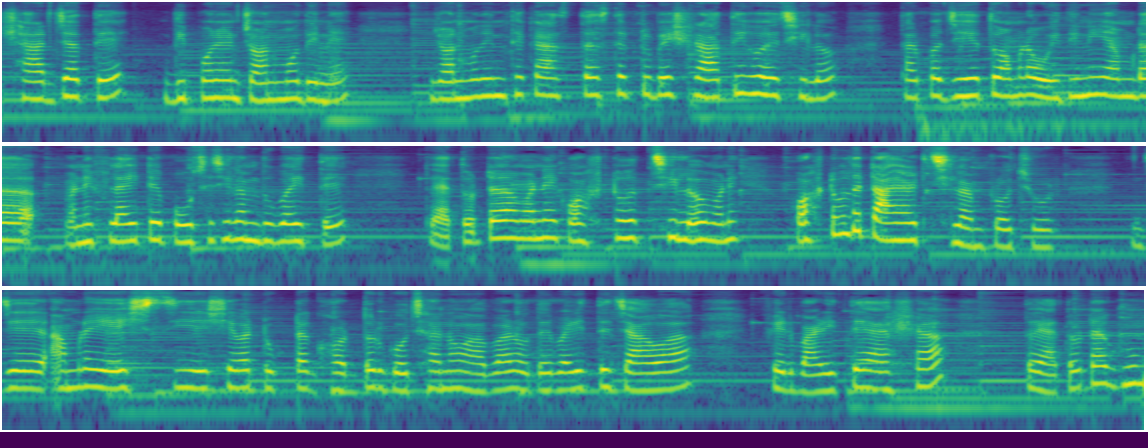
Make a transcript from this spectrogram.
শারজাতে দীপনের জন্মদিনে। জন্মদিন থেকে আস্তে আস্তে একটু বেশ রাতই হয়েছিল। তারপর যেহেতু আমরা ওই দিনই আমরা মানে ফ্লাইটে পৌঁছেছিলাম দুবাইতে, তো এতটা মানে কষ্ট হচ্ছিল মানে কষ্ট বলতে টায়ার্ড ছিলাম প্রচুর যে আমরা এসছি, এসে আবার টুকটাক ঘরদোর গোছানো, আবার ওদের বাড়িতে যাওয়া, ফের বাড়িতে আসা, তো এতটা ঘুম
